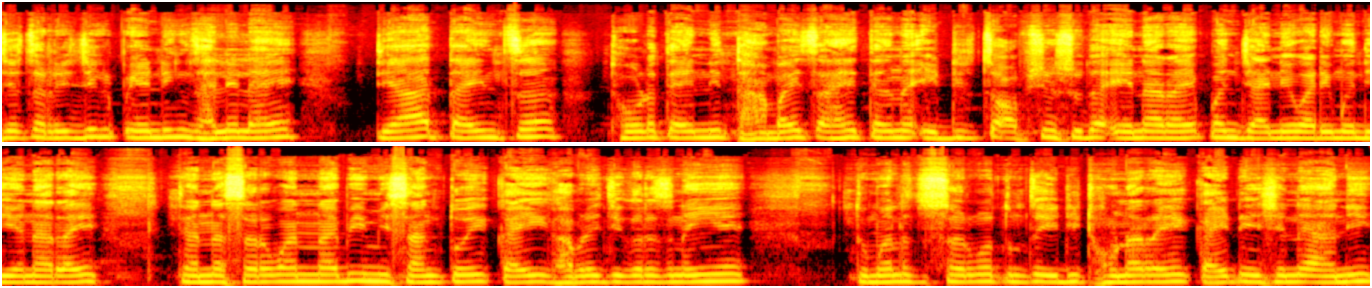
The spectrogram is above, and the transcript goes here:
ज्याचं रिजेक्ट पेंडिंग झालेलं आहे त्या ताईंचं थोडं त्यांनी थांबायचं आहे. त्यांना एडिटचं ऑप्शनसुद्धा येणार आहे पण जानेवारीमध्ये येणार आहे. त्यांना सर्वांना बी मी सांगतो आहे काही घाबरायची गरज नाही आहे तुम्हाला सर्व तुमचं एडिट होणार आहे काही टेन्शन नाही. आणि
